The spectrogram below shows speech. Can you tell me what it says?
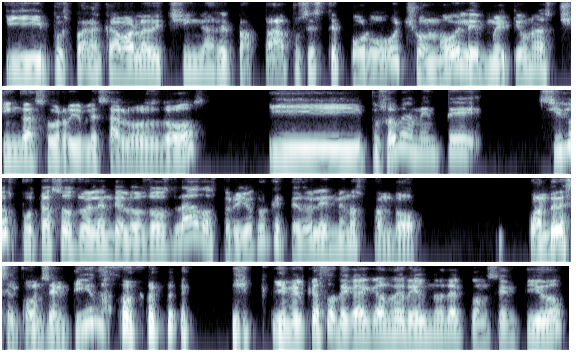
Y pues para acabarla de chingar el papá, pues este por ocho, ¿no? Y le metió unas chingas horribles a los dos. Y pues obviamente sí los putazos duelen de los dos lados, pero yo creo que te duelen menos cuando, cuando eres el consentido. y, en el caso de Guy Gardner, él no era el consentido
